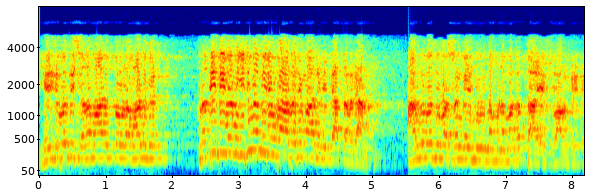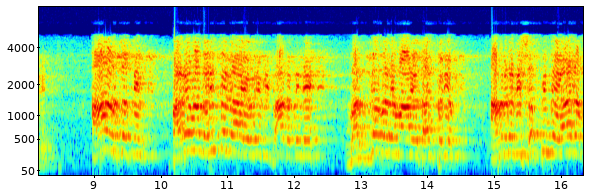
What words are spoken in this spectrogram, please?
എഴുപത് ശതമാനത്തോളം ആളുകൾ പ്രതിദിനം ഇരുപത് രൂപ വരുമാനമില്ലാത്തവരാണ്. അറുപത് വർഷം കഴിഞ്ഞു നമ്മുടെ മഹത്തായ സ്വാതന്ത്ര്യത്തിന്. ആ അർത്ഥത്തിൽ പരമദരിദ്രരായ ഒരു വിഭാഗത്തിന്റെ വർഗപരമായ താല്പര്യം അവരുടെ വിശപ്പിന്റെ ആഴം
